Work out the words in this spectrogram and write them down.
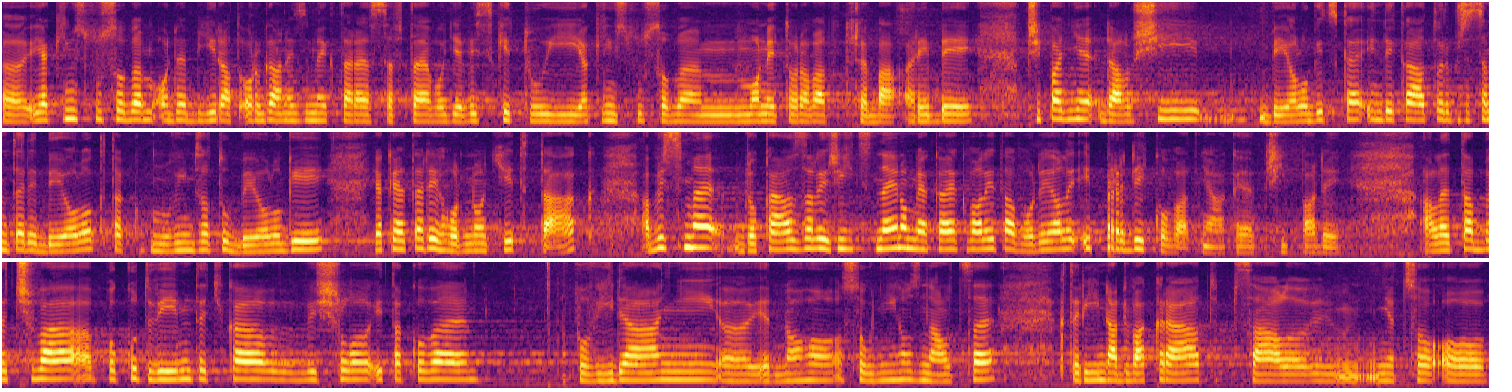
eh, jakým způsobem odebírat organismy, které se v té vodě vyskytují, jakým způsobem monitorovat třeba ryby, případně další biologické indikátory, protože jsem tedy biolog, tak mluvím za tu biologii, jaké tedy hodnotit tak, aby jsme dokázali říct nejenom, jaká je kvalita vody, ale i predikovat nějaké případy. Ale ta Bečva, pokud vím, teďka vyšlo i ta takové povídání eh, jednoho soudního znalce, který na dvakrát psal mm, něco o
